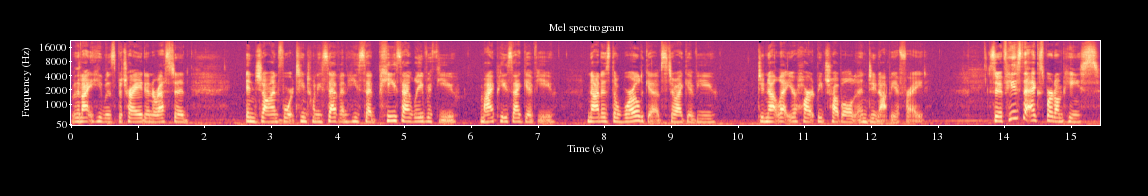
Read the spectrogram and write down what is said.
the night he was betrayed and arrested in john 14 27 he said peace i leave with you my peace i give you not as the world gives, do I give you. Do not let your heart be troubled and do not be afraid. So, if He's the expert on peace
